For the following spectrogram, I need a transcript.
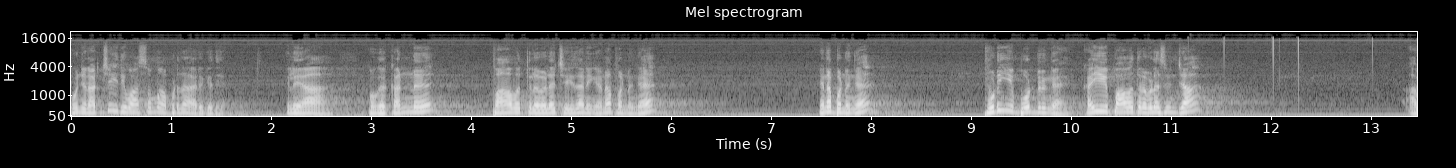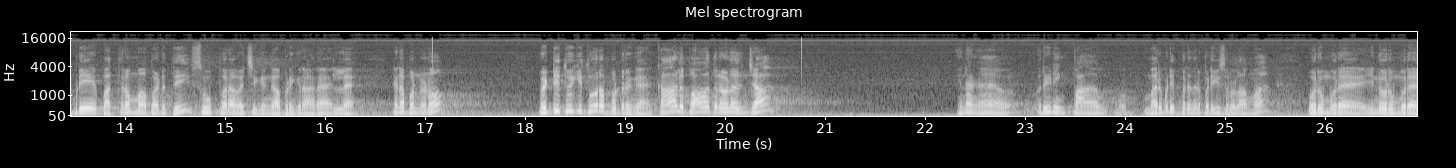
கொஞ்சம் நற்செய்தி வாசமும் அப்படிதான் இருக்குது. இல்லையா? உங்கள் கண்ணு பாவத்தில் விளை செய்தா நீங்கள் என்ன பண்ணுங்க? என்ன பண்ணுங்க? புடியும் போட்டுருங்க. கை பாவத்தில் விளை செஞ்சா அப்படியே பத்திரமா படுத்தி சூப்பராக வச்சுக்கோங்க அப்படிங்கிறாரா? இல்லை. என்ன பண்ணணும்? வெட்டி தூக்கி தூர போட்டுருங்க. காலு பாவத்தில் விளை செஞ்சா என்னங்க? ரீடிங் பா மறுபடியும் பிறந்த படிக்க சொல்லலாமா? ஒரு முறை இன்னொரு முறை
